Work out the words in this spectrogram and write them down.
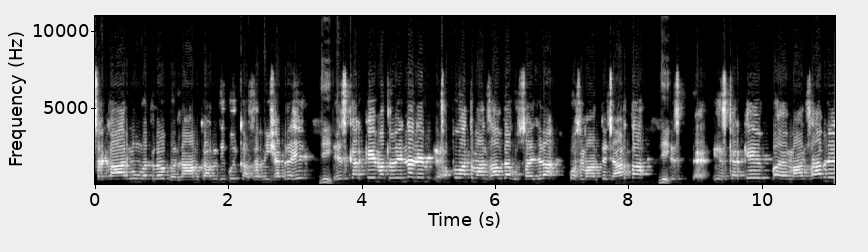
ਸਰਕਾਰ ਨੂੰ ਮਤਲਬ ਬਦਨਾਮ ਕਰਨ ਦੀ ਕੋਈ ਕਸਰ ਨਹੀਂ ਛੱਡ। ਰਹੇ। ਇਸ ਕਰਕੇ ਮਤਲਬ ਇਹਨਾਂ ਨੇ ਭਗਵੰਤ ਮਾਨ ਸਾਹਿਬ ਦਾ ਗੁੱਸਾ ਜਿਹੜਾ ਉਹ ਸਮਾਨ ਤੇ ਚਾੜਤਾ। ਇਸ ਇਸ ਕਰਕੇ ਮਾਨ ਸਾਹਿਬ ਨੇ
